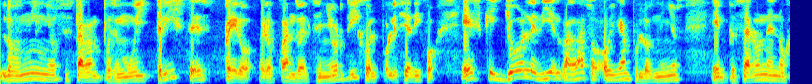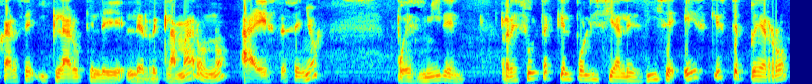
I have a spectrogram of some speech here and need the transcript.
los niños estaban pues muy tristes, pero, pero cuando el señor dijo, el policía dijo, es que yo le di el balazo, oigan, pues los niños empezaron a enojarse y claro que le, le reclamaron, ¿no? A este señor. Pues miren, resulta que el policía les dice, es que este perro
